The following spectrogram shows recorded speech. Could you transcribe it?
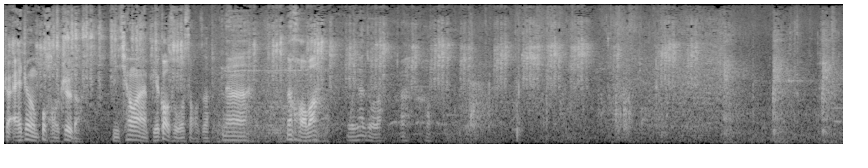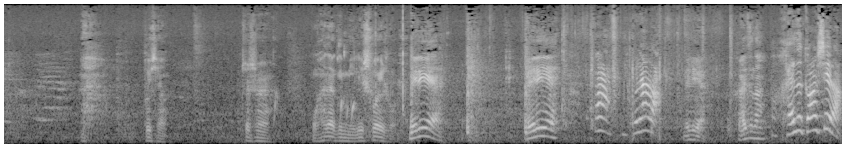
这癌症不好治的，你千万别告诉我嫂子。那，那好吧，我先走了。啊，好。不行，这事我还得给美丽说一说。美丽，美丽，爸，你回来了。美丽，孩子呢？孩子刚睡了。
